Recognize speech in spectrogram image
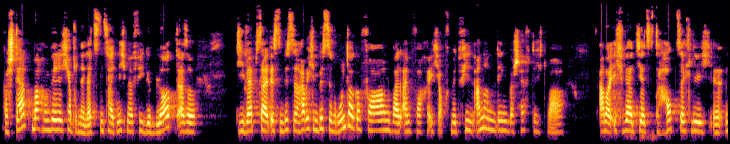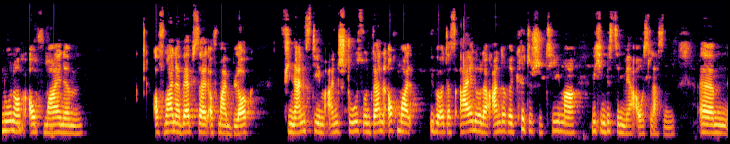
verstärkt machen will. Ich habe in der letzten Zeit nicht mehr viel gebloggt. Also die Website ist ein bisschen, habe ich ein bisschen runtergefahren, weil einfach ich auch mit vielen anderen Dingen beschäftigt war. Aber ich werde jetzt hauptsächlich äh, nur noch auf meinem, auf meiner Website, auf meinem Blog Finanzthemen anstoßen und dann auch mal über das eine oder andere kritische Thema mich ein bisschen mehr auslassen. Ähm,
